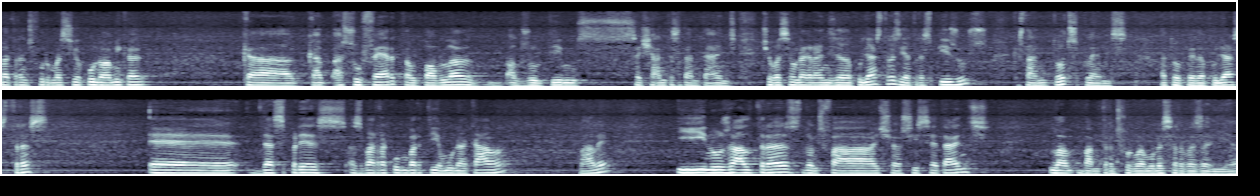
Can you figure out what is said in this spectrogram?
la transformació econòmica que, que ha sofert el poble els últims 60-70 anys. Això va ser una granja de pollastres, hi ha tres pisos estan tots plens a tope de pollastres. Eh, després es va reconvertir en una cava, vale? i nosaltres doncs fa això 6-7 anys la vam transformar en una cerveseria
